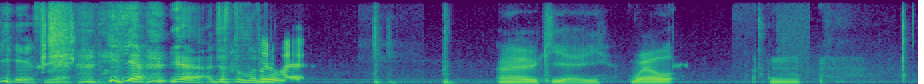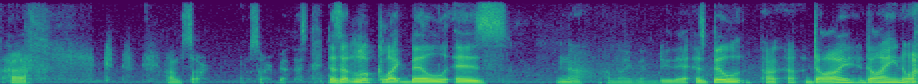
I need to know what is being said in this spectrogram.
yes, yeah, yeah, yeah, just a A little. little bit. Okay. Well, um, uh, I'm sorry. I'm sorry about this. Does it look like Bill is? No, I'm not even going to do that. Is Bill uh, uh, die dying or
